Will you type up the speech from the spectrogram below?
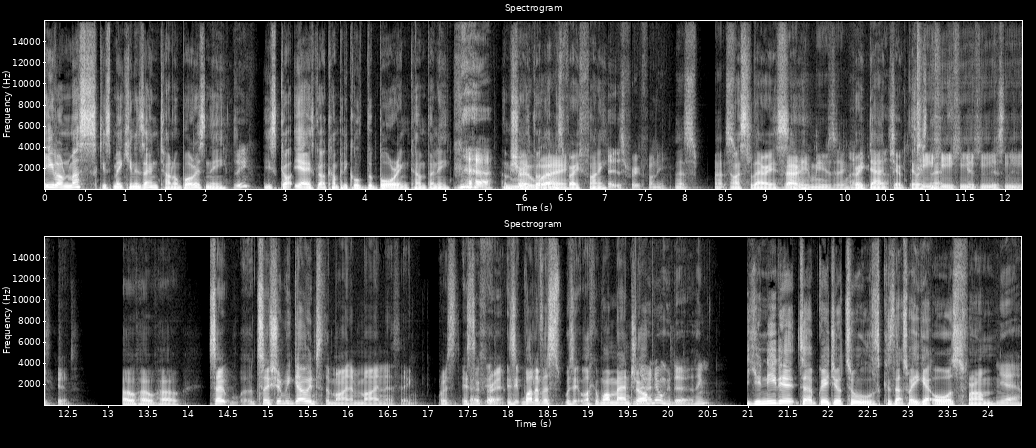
Elon Musk is making his own tunnel bore, isn't he? See? He's got yeah, he's got a company called the Boring Company. Yeah. I'm sure No he thought that was very funny. It is pretty funny. That's that's Oh, it's hilarious. very yeah. amusing. I very dad that's joke, though, isn't it? hee hee Good, hee isn't hee. Good. Ho ho ho. So so should we go into the mine and mine anything? Or is, is Go for it. Is it one of us? Was it like a one man Yeah, job? anyone could do it, I think. You need it to upgrade your tools because that's where you get ores from. Yeah.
